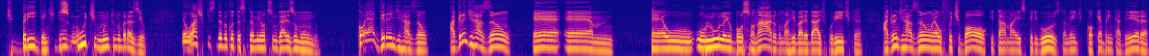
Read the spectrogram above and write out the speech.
A gente briga, a gente uhum. discute muito no Brasil. Eu acho que isso deve acontecer também em outros lugares do mundo. Qual é a grande razão? A grande razão é, é, é o, o, Lula e o Bolsonaro numa rivalidade política. A grande razão é o futebol, que está mais perigoso também de qualquer brincadeira.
